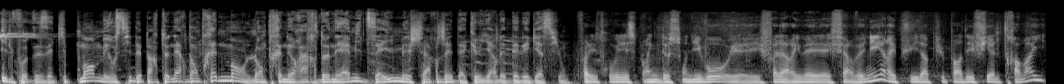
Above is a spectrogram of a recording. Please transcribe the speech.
Il faut des équipements, mais aussi des partenaires d'entraînement. L'entraîneur ardennais Hamid Zaïm est chargé d'accueillir les délégations. Il fallait trouver les sparring de son niveau et il fallait arriver à les faire venir. Et puis la plupart des filles, elles travaillent.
